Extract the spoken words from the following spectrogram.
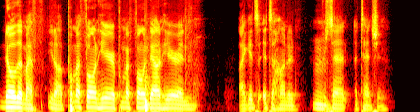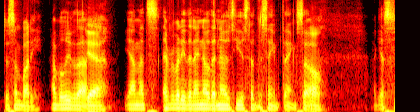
know that my, you know, I put my phone here, put my phone down here, and like it's it's a hundred Mm, percent attention to somebody. I believe that. Yeah. Yeah. and that's everybody that I know that knows you said the same thing. So Oh, I guess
